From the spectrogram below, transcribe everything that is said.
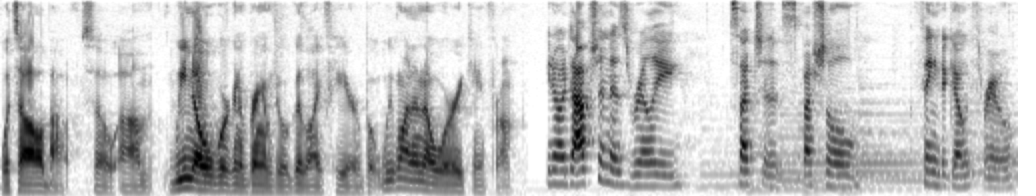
what's all about? So um, we know we're going to bring him to a good life here, but we want to know where he came from. You know, adoption is really such a special thing to go through.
